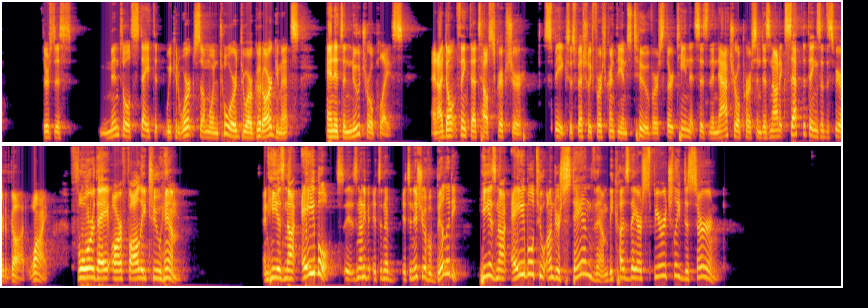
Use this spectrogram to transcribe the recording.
There's this mental state that we could work someone toward through our good arguments and it's a neutral place. And I don't think that's how scripture speaks, especially 1 Corinthians 2 verse 13 that says the natural person does not accept the things of the Spirit of God. Why? For they are folly to him. And he is not able, it's not even, it's an, it's an issue of ability. He is not able to understand them because they are spiritually discerned.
